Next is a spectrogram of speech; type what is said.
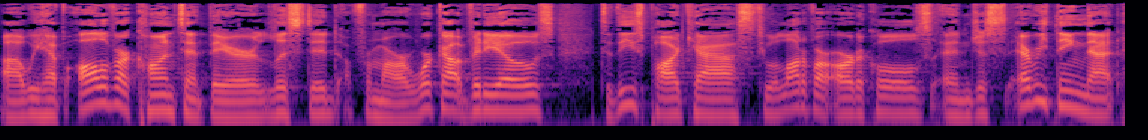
Uh, we have all of our content there listed from our workout videos to these podcasts to a lot of our articles and just everything that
